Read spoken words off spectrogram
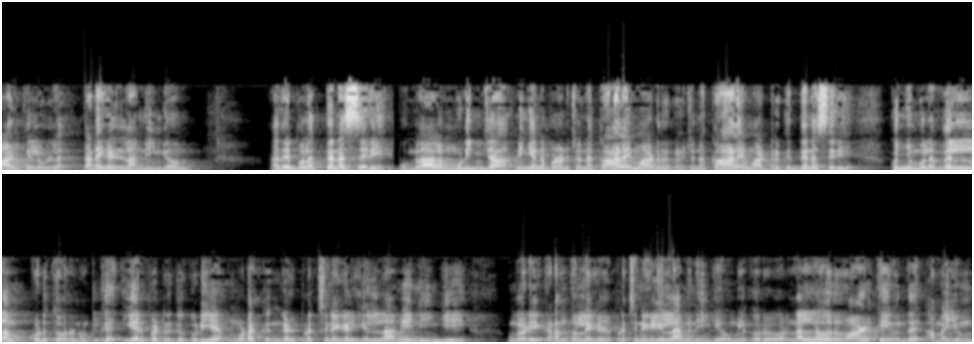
வாழ்க்கையில் உள்ள தடைகள்லாம் நீங்கும். அதே போல தினசரி உங்களால முடிஞ்சா நீங்க என்ன பண்ணணும்னு சொன்னா காளை மாடு இருக்குன்னு சொன்னா காளை மாட்டிற்கு தினசரி கொஞ்சம் போல வெள்ளம் கொடுத்து வரணும். ஏற்பட்டிருக்கக்கூடிய முடக்கங்கள் பிரச்சனைகள் எல்லாமே நீங்கி உங்களுடைய கடன் தொல்லைகள் பிரச்சனைகள் எல்லாமே நீங்கி உங்களுக்கு ஒரு ஒரு நல்ல ஒரு வாழ்க்கை வந்து அமையும்.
